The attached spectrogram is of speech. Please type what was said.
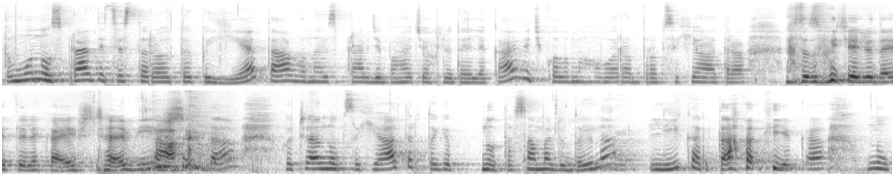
тому ну, справді ці стереотипи є, та, вони справді багатьох людей лякають. Коли ми говоримо про психіатра, зазвичай людей це лякає ще більше. Так. Та. Хоча ну, психіатр то є ну, та сама людина, лікар, так, яка ну,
